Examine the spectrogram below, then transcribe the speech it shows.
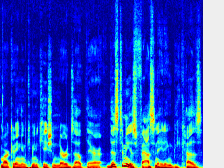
marketing and communication nerds out there. This to me is fascinating because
